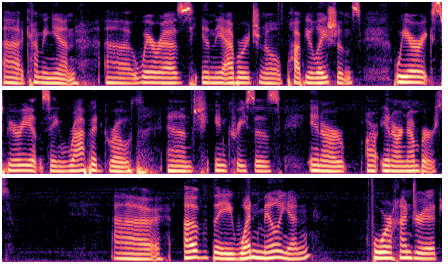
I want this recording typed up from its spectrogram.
uh, coming in. Uh, whereas in the Aboriginal populations, we are experiencing rapid growth and increases in our, our in our numbers. Uh, of the one million four hundred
